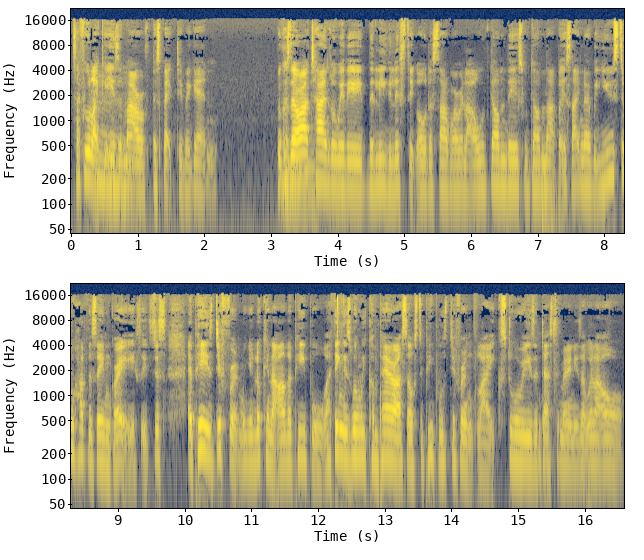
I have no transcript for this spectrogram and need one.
So I feel like it is a matter of perspective again. Because there are mm. times where we're the, the legalistic older son where we're like, oh, we've done this, we've done that. But it's like, no, but you still have the same grace. It just appears different when you're looking at other people. I think is when we compare ourselves to people's different like stories and testimonies that we're like, oh,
